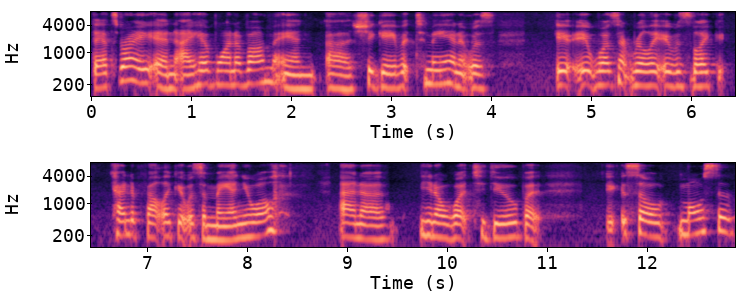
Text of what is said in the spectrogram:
That's right. And I have one of them. And uh, she gave it to me, and it was, it, it wasn't really, it was like, kind of felt like it was a manual on, uh, you know, what to do. But so most of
